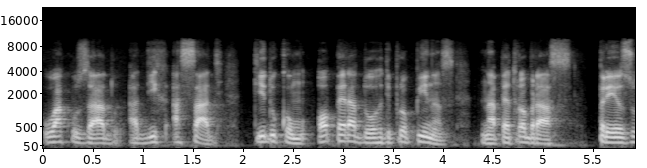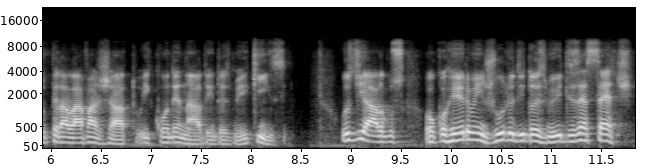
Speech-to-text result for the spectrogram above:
o acusado Adir Assad, tido como operador de propinas na Petrobras, preso pela Lava Jato e condenado em 2015. Os diálogos ocorreram em julho de 2017,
